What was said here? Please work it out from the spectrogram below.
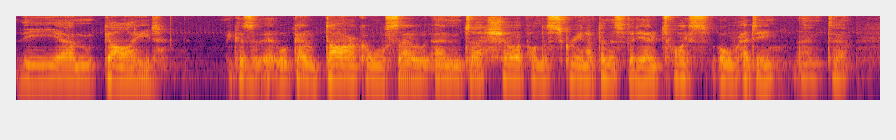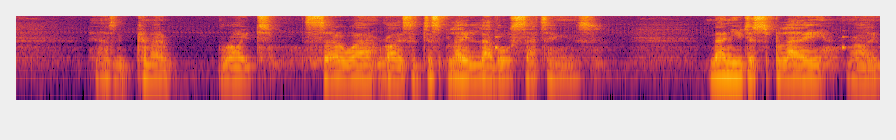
the um, guide because it will go dark also and uh, show up on the screen. I've done this video twice already and uh, it hasn't come out right. So uh, right so display level settings. Menu display right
